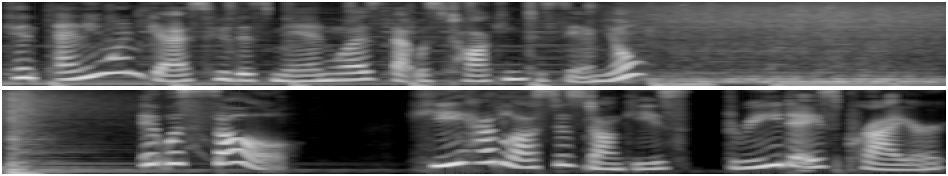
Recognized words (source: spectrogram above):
Can anyone guess who this man was that was talking to Samuel? It was Saul. He had lost his donkeys three days prior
